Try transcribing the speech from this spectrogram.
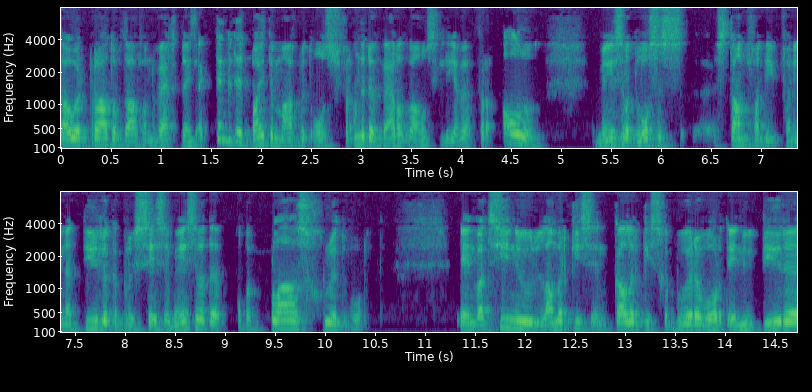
daaroor praat of daarvan wegdink. Ek dink dit het baie te maak met ons veranderde wêreld waarin ons lewe, veral mense wat los is staan van die van die natuurlike prosesse, mense wat op 'n plaas groot word en wat sien hoe lammetjies en kalvertjies gebore word en hoe diere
